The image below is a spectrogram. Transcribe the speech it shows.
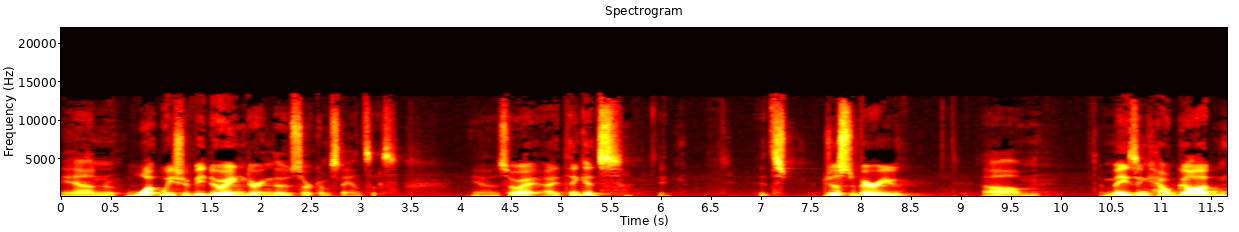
And what we should be doing during those circumstances. You know, so I, I think it's it, it's just very um, amazing how God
